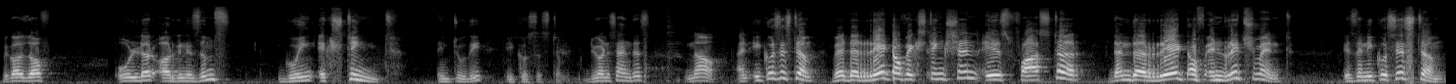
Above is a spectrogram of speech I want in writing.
because of older organisms going extinct into the ecosystem. Do you understand this? Now, an ecosystem where the rate of extinction is faster than the rate of enrichment is an ecosystem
